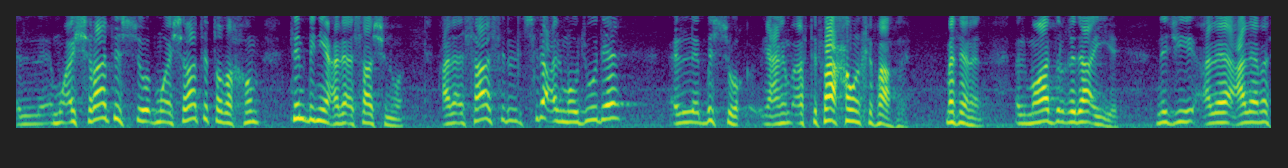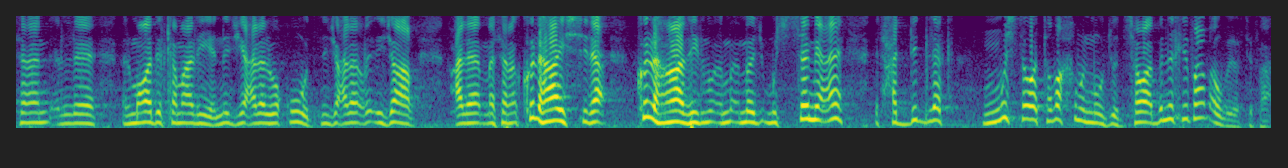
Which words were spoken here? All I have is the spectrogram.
المؤشرات السوق مؤشرات التضخم تنبني على أساس شنو؟ على أساس السلع الموجودة بالسوق يعني ارتفاعها وانخفاضها. مثلا المواد الغذائية نجي على على مثلا المواد الكمالية، نجي على الوقود، نجي على الإيجار، على مثلا كل هاي السلع كل هذه مجتمعة تحدد لك مستوى التضخم الموجود سواء بالانخفاض أو بالارتفاع.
